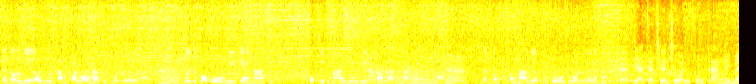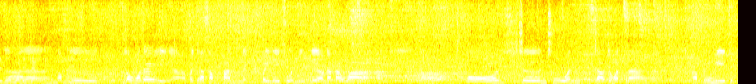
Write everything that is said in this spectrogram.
แต่ตอนนี้เราอยู่ต่ำกว่าร้อยห้าสิบหมดเลยค่ะ ค่ะ โดยเฉพาะ O มีแค่ห้าสิบหกสิบห้ายูนิตเท่านั้นค่ะตอนนี้ค่ะค่ะ แล้วต้องต้องหาเลือดกรุ๊ป O ด่วนเลยค่ะ ค่ะ อยากจะเชิญชวนคนตรังให้มาร่วมบริจาคนะก็คือเราก็ได้อ่าประชาสัมพันธ์ไปในส่วนหนึ่งแล้วนะคะว่าอ่าขอเชิญชวนชาวจังหวัดตรังอะอ่า ผู้มีสุข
